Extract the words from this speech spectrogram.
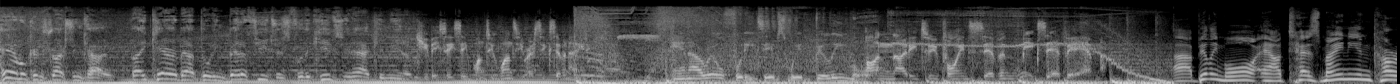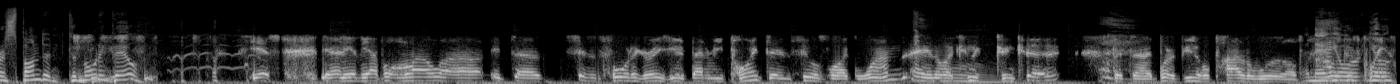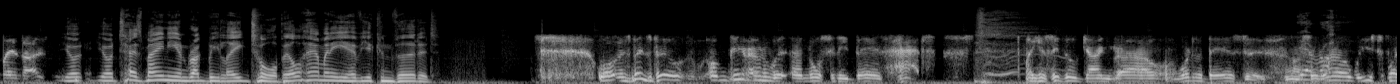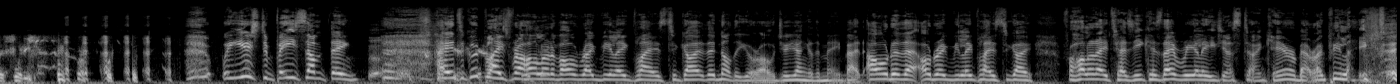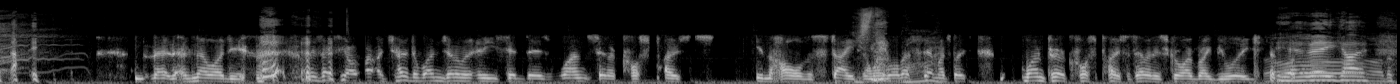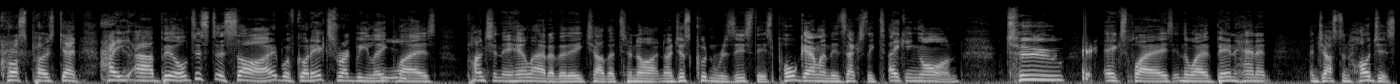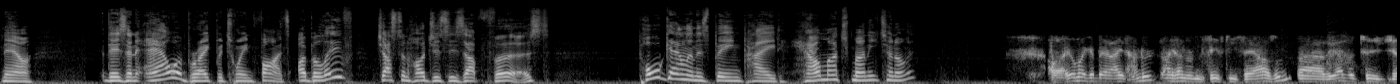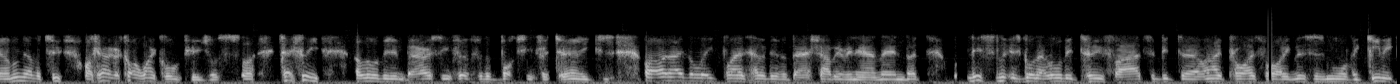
Campbell Construction Co. They care about building better futures for the kids in our community. QBCC 1210678. NRL footy tips with Billy Moore on 92.7 Mix FM. Uh, Billy Moore, our Tasmanian correspondent. Good morning, Bill. Yes, down here at the Apple Isle, uh, it uh, says it's four degrees here at Battery Point and feels like one, and I can concur. But uh, what a beautiful part of the world. And now you're- Queensland, though. Your, your Tasmanian Rugby League tour, Bill. How many have you converted? Well, there's been some people. I'm getting around with a North Sydney Bears hat. I can see people going, uh, "What do the Bears do?" And I Yeah, said, right. "Well, we used to play footy." We used to be something. hey, it's a good place for a whole lot of old rugby league players to go. Not that you're old, you're younger than me, but older that old rugby league players to go for holiday Tassie because they really just don't care about rugby league, do they? they they have no idea. There's actually, I, I chatted to one gentleman, and he said there's one set of cross posts in the whole of the state. And I went, well, that's that much, but one pair of cross posts. That's how they describe rugby league. yeah, there you go. Oh, the cross post game. Hey, uh, Bill, just aside, we've got ex rugby league players punching the hell out of it each other tonight, and I just couldn't resist this. Paul Gallen is actually taking on two ex players in the way of Ben Hannant and Justin Hodges. Now, there's an hour break between fights. I believe Justin Hodges is up first. Paul Gallen is being paid how much money tonight? Oh, he'll make about 800, 850,000. Uh, the other two gentlemen, the other two, I, can't, I won't call them pugilists. So it's actually a little bit embarrassing for, for the boxing fraternity because I know the league players have a bit of a bash up every now and then, but this has gone a little bit too far. It's a bit, uh, I know prize fighting, but this is more of a gimmick.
